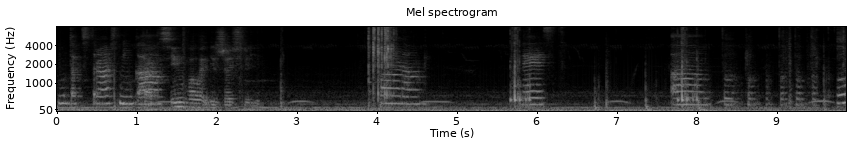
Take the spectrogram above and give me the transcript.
ну так страшненько. Так, символи і жечь релігії. пара. Крест. А, по, по, по, по, по, по, по.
